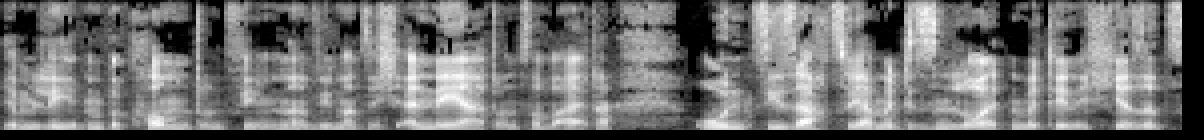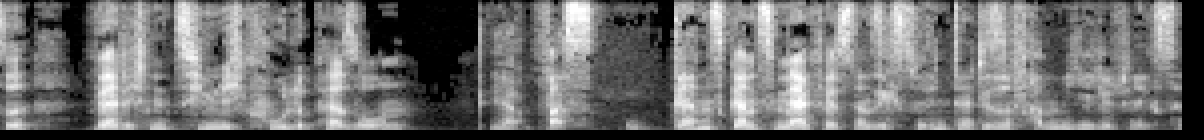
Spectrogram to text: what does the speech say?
im Leben bekommt und wie, ne, wie man sich ernährt und so weiter. Und sie sagt so, ja, mit diesen Leuten, mit denen ich hier sitze, werde ich eine ziemlich coole Person. Ja. Was ganz, ganz merkwürdig ist. Dann siehst du hinterher diese Familie und denkst,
